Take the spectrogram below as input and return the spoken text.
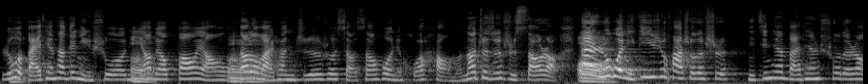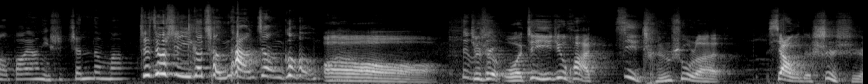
如果白天她跟你说嗯你要不要包养我，嗯到了晚上你直接说小骚货，你活好吗？那这就是骚扰。但如果你第一句话说的是你今天白天说的让我包养你是真的吗？这就是一个呈堂证供，哦，对对？就是我这一句话既陈述了下午的事实，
